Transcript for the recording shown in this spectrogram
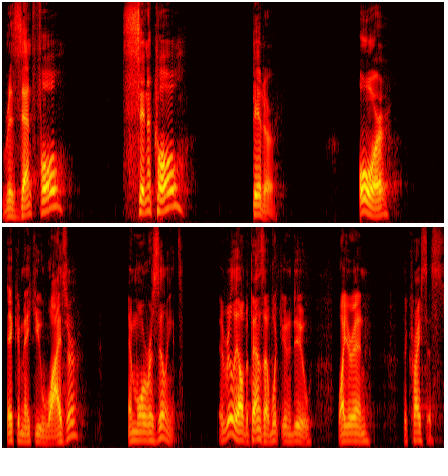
resentful, cynical, bitter. Or it can make you wiser and more resilient. It really all depends on what you're going to do while you're in the crisis.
